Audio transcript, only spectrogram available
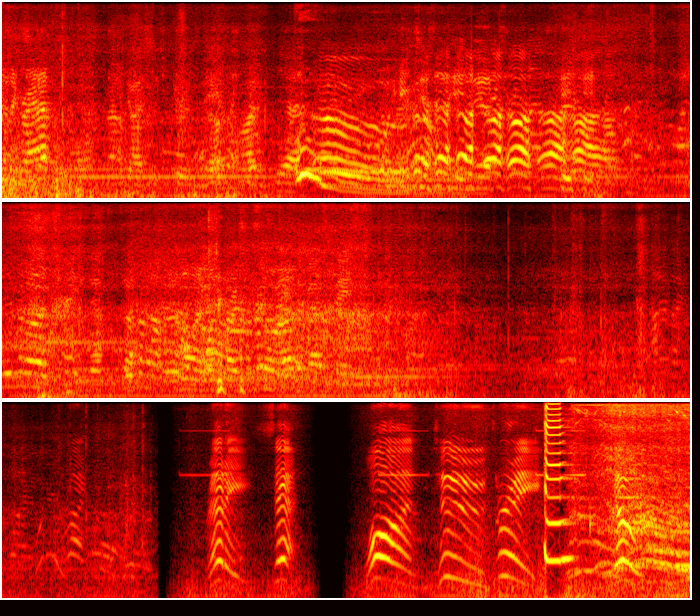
In the graph. Only one person still Ready, set. One, two, three. Go. Oh.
